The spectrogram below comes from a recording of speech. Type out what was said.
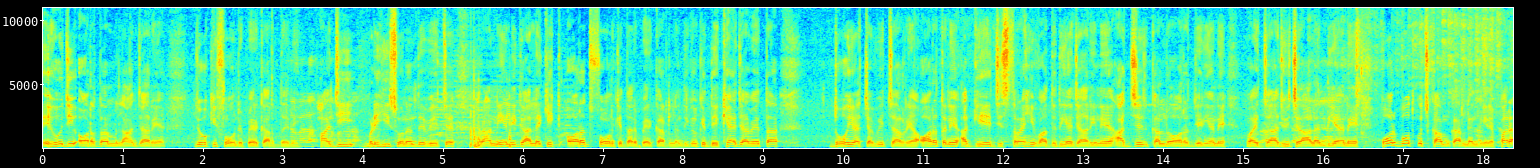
ਇਹੋ ਜੀ ਔਰਤ ਨਾਲ ਮਿਲਾਨ ਜਾ ਰਹੇ ਹਾਂ ਜੋ ਕਿ ਫੋਨ ਰਿਪੇਅਰ ਕਰਦੇ ਨੇ। ਹਾਂਜੀ, ਬੜੀ ਹੀ ਸੁਣਨ ਦੇ ਵਿੱਚ ਹੈਰਾਨੀ ਵਾਲੀ ਗੱਲ ਹੈ ਕਿ ਇੱਕ ਔਰਤ ਫੋਨ ਕਿੱਦਾਂ ਰਿਪੇਅਰ ਕਰ ਲੈਂਦੀ, ਕਿਉਂਕਿ ਦੇਖਿਆ ਜਾਵੇ ਤਾਂ 2024 ਚੱਲ ਰਿਹਾ। ਔਰਤ ਨੇ ਅੱਗੇ ਜਿਸ ਤਰ੍ਹਾਂ ਹੀ ਵੱਧਦੀਆਂ ਜਾ ਰਹੀਆਂ ਨੇ, ਅੱਜ ਕੱਲ ਔਰਤ ਜਿਹੜੀਆਂ ਨੇ ਹਵਾਈ ਜਹਾਜ਼ ਵੀ ਚਲਾ ਲੈਂਦੀਆਂ ਨੇ ਹੋਰ ਬਹੁਤ ਕੁਝ ਕੰਮ ਕਰ ਲੈਂਦੀਆਂ ਨੇ ਪਰ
